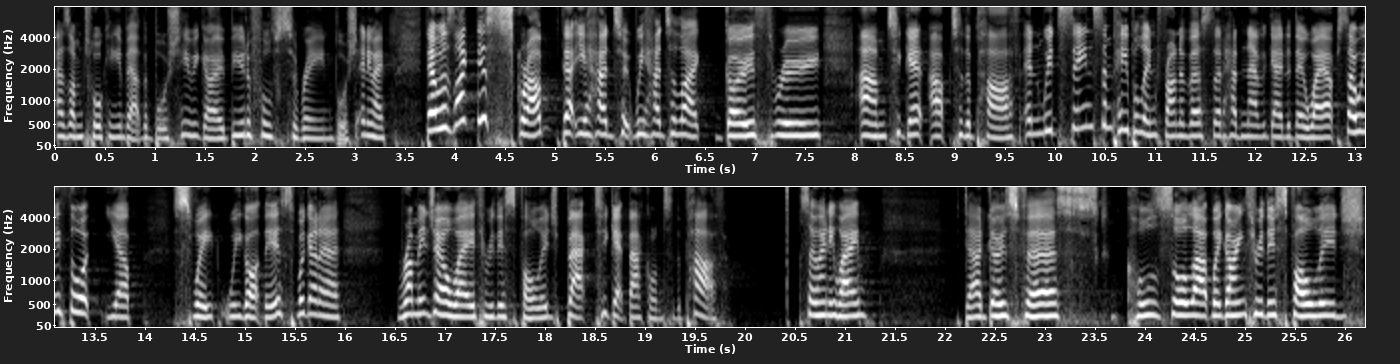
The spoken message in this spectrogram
as I'm talking about the bush. Here we go, beautiful, serene bush. Anyway, there was like this scrub that you had to, we had to like go through um, to get up to the path. And we'd seen some people in front of us that had navigated their way up. So we thought, yep, sweet, we got this. We're going to rummage our way through this foliage back to get back onto the path. So, anyway, Dad goes first, calls us all up. We're going through this foliage,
